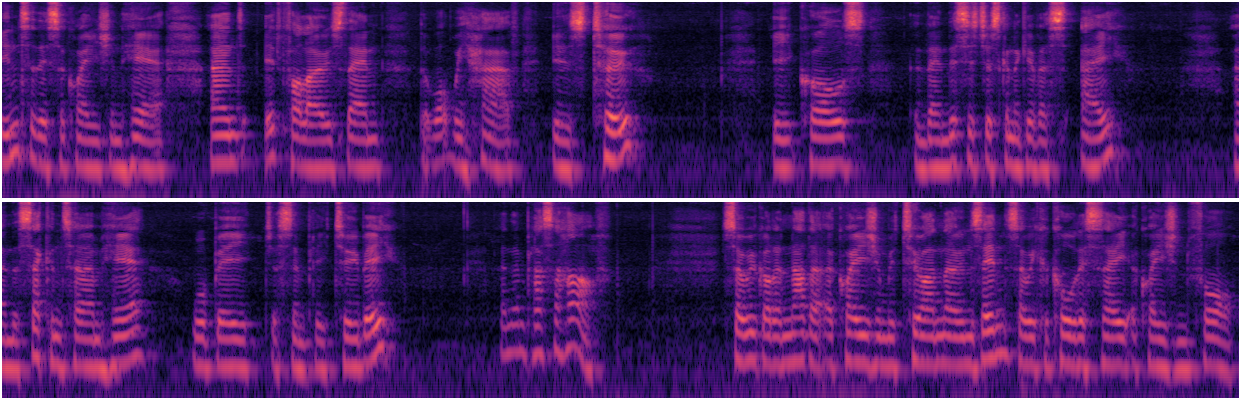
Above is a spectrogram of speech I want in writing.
into this equation here and it follows then that what we have is 2 equals and then this is just going to give us a and the second term here will be just simply 2b and then plus a half. So we've got another equation with two unknowns in so we could call this say equation 4.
